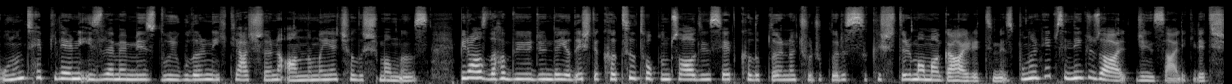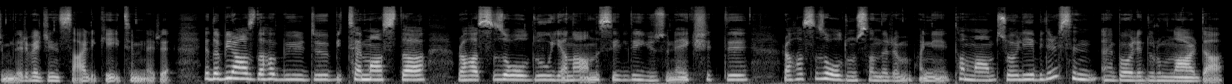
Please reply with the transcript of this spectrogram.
onun tepkilerini izlememiz, duygularını, ihtiyaçlarını anlamaya çalışmamız, biraz daha büyüdüğünde ya da işte katı toplumsal cinsiyet kalıplarına çocukları sıkıştırmama gayretimiz. Bunların hepsi ne güzel cinsellik iletişimleri ve cinsellik eğitimleri. Ya da biraz daha büyüdü, bir temasta rahatsız olduğu, yanağını sildi, yüzünü ekşitti rahatsız oldun sanırım. Hani tamam söyleyebilirsin e, böyle durumlarda.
